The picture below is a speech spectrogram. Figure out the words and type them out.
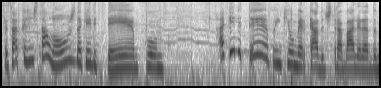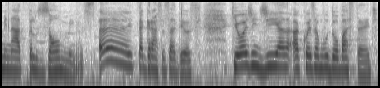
Você sabe que a gente está longe daquele tempo. Aquele tempo em que o mercado de trabalho era dominado pelos homens. Eita, graças a Deus. Que hoje em dia a coisa mudou bastante.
